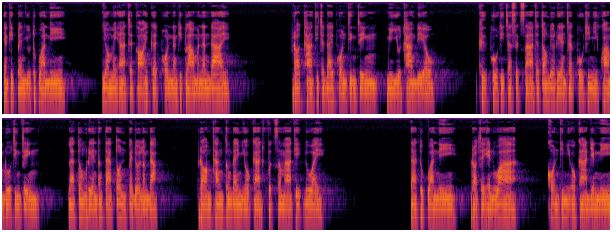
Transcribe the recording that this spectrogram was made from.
อย่างที่เป็นอยู่ทุกวันนี้ ย่อมไม่อาจจะก่อให้เกิดผลดังที่กล่าวมานั้นได้ เพราะทางที่จะได้ผลจริง ๆ มีอยู่ทางเดียว คือผู้ที่จะศึกษาจะต้องได้เรียนจากผู้ที่มีความรู้จริง ๆ และต้องเรียนตั้งแต่ต้นไปโดยลำดับ พร้อมทั้งต้องได้มีโอกาสฝึกสมาธิด้วย แต่ทุกวันนี้เราจะเห็นว่า คนที่มีโอกาสอย่างนี้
